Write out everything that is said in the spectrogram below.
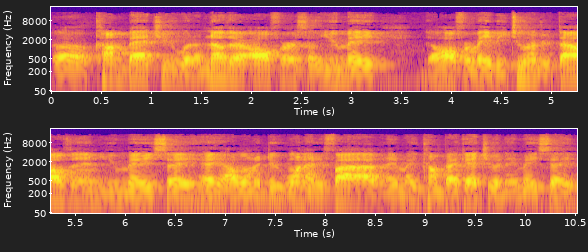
uh, come you with another offer. So you may the offer may be two hundred thousand. You may say, "Hey, I want to do one ninety five, and they may come back at you and they may say,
